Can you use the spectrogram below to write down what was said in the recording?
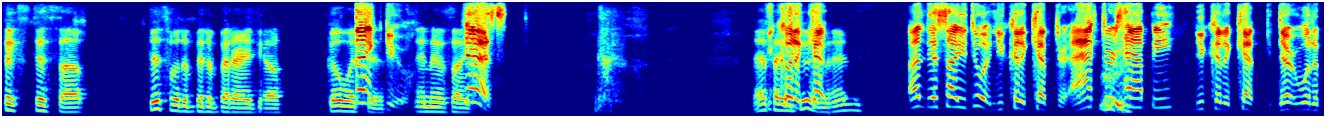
fix this up. This would have been a better idea. Go with Thank this. You. And it's like, yes. that's you how you do kept, it, man. That's how you do it. And you could have kept your actors happy you could have kept there would have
